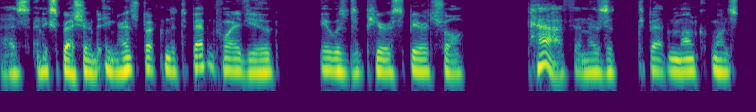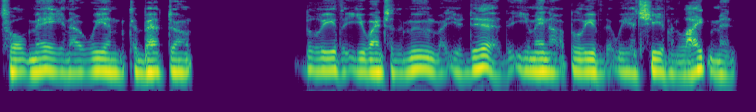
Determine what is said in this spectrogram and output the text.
as an expression of ignorance, but from the Tibetan point of view, it was a pure spiritual path. And as a Tibetan monk once told me, you know, we in Tibet don't believe that you went to the moon, but you did. You may not believe that we achieve enlightenment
